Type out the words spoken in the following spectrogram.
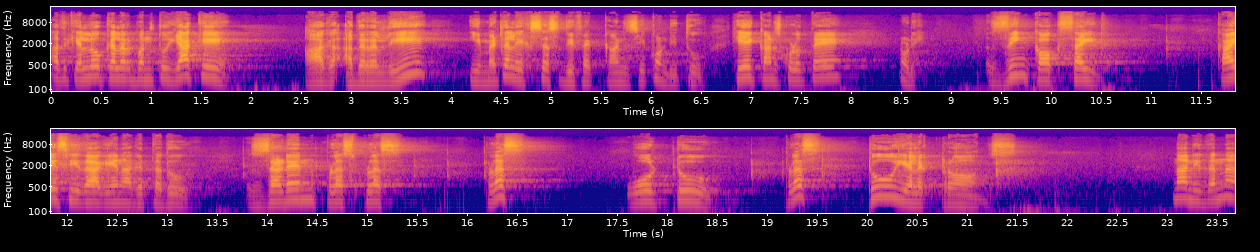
ಅದಕ್ಕೆ ಎಲ್ಲೋ ಕಲರ್ ಬಂತು. ಯಾಕೆ? ಆಗ ಅದರಲ್ಲಿ ಈ ಮೆಟಲ್ ಎಕ್ಸಸ್ ಡಿಫೆಕ್ಟ್ ಕಾಣಿಸಿಕೊಂಡಿತು. ಹೇಗೆ ಕಾಣಿಸ್ಕೊಳ್ಳುತ್ತೆ? ನೋಡಿ ಜಿಂಕ್ ಆಕ್ಸೈಡ್ ಕಾಯಿಸಿದಾಗ ಏನಾಗುತ್ತದು? Z N plus plus plus O two plus two electrons ನಾನು ಇದನ್ನು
